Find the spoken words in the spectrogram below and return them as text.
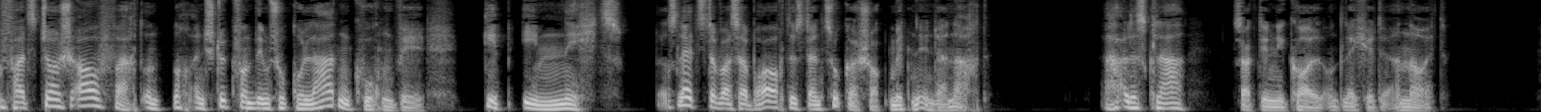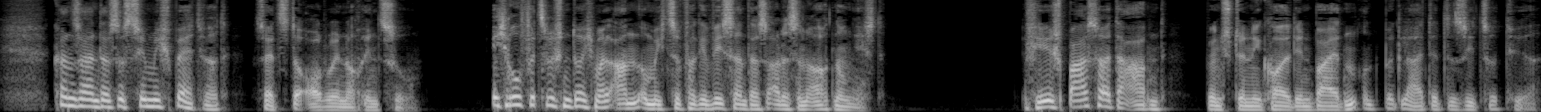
Falls Josh aufwacht und noch ein Stück von dem Schokoladenkuchen will, gib ihm nichts. Das Letzte, was er braucht, ist ein Zuckerschock mitten in der Nacht. Alles klar, sagte Nicole und lächelte erneut. Kann sein, dass es ziemlich spät wird, setzte Audrey noch hinzu. Ich rufe zwischendurch mal an, um mich zu vergewissern, dass alles in Ordnung ist. Viel Spaß heute Abend, wünschte Nicole den beiden und begleitete sie zur Tür.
